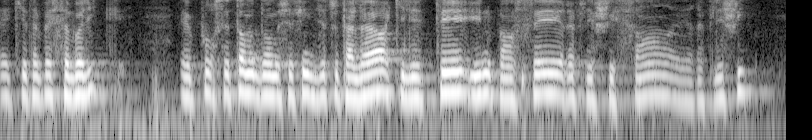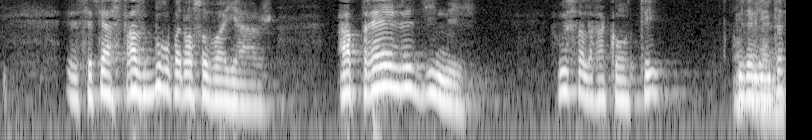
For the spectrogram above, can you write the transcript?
euh, qui est un peu symbolique et pour cet homme dont M. Fink disait tout à l'heure qu'il était une pensée réfléchissant et réfléchie. C'était à Strasbourg pendant son voyage. Après le dîner, Husserl racontait une anecdote.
